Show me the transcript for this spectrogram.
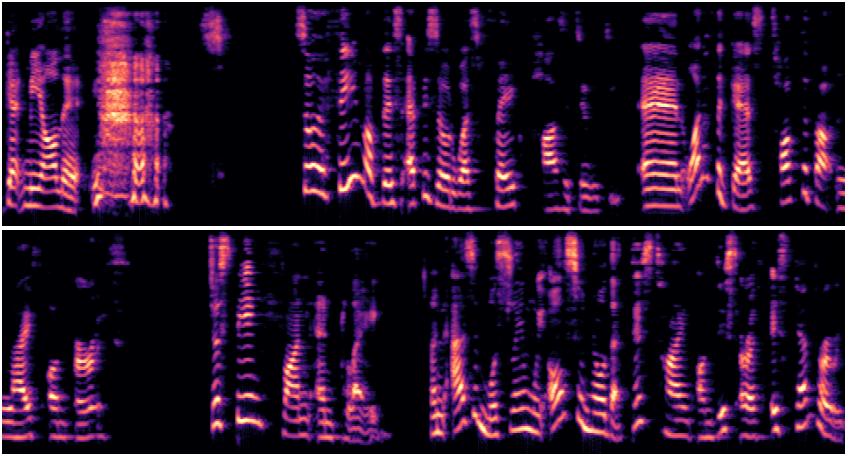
get me on it. So the theme of this episode was fake positivity. And one of the guests talked about life on earth just being fun and play. And as a Muslim, we also know that this time on this earth is temporary.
